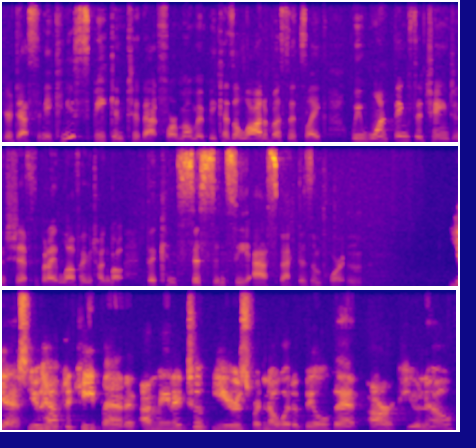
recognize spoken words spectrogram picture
your destiny. Can you speak into that for a moment? Because a lot of us, it's like we want things to change and shift, but I love how you're talking about the consistency aspect is important. Yes, you have to keep at it. I mean, it took years for Noah to build that ark, you know.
